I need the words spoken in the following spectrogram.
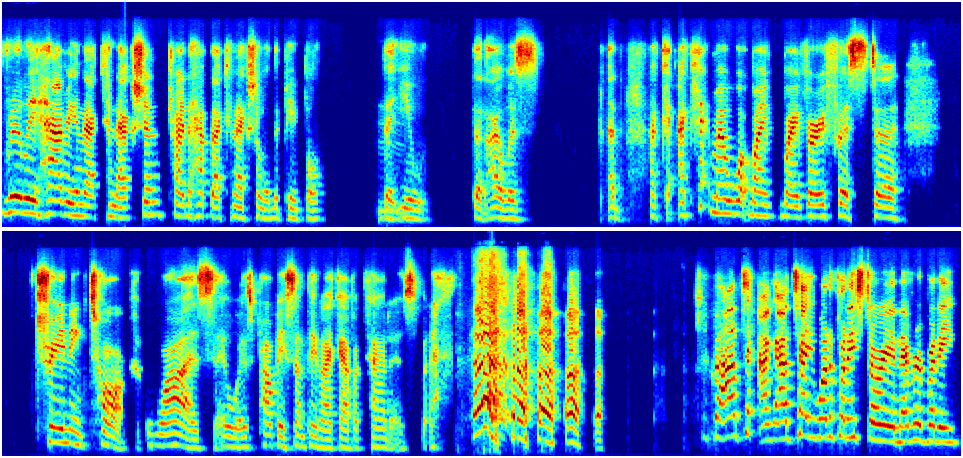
really having that connection, trying to have that connection with the people mm-hmm. that you that I was. I, I, I can't remember what my my very first uh, training talk was. It was probably something like avocados, but. but I'll, t- I'll tell you one funny story, and everybody.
